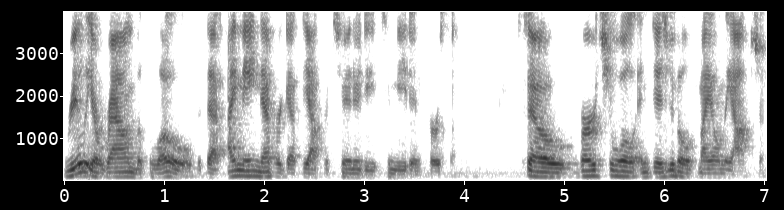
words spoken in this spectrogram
really around the globe that I may never get the opportunity to meet in person. So virtual and digital is my only option.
